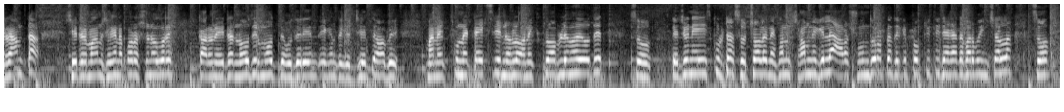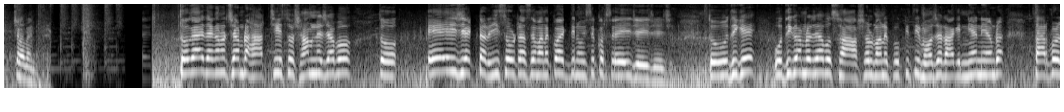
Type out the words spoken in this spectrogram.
গ্রামটা, সেটার মানুষ এখানে পড়াশোনা করে, কারণ এটা নদীর মধ্যে ওদের এখান থেকে যেতে হবে। মানে কোনো একটা অ্যাক্সিডেন্ট হলো, অনেক প্রবলেম হয় ওদের। সো এর জন্য এই স্কুলটা সো চলেন এখন সামনে গেলে আরও সুন্দর আপনাদেরকে প্রকৃতি দেখাতে পারব ইনশাল্লাহ। সো চলেন। তো গায়ে দেখানো হচ্ছে আমরা হাঁটছি, তো সামনে যাব। তো এই যে একটা রিসোর্ট আছে মানে কয়েকদিন হয়েছে করছে এই যে এই যে এই যে। তো ওদিকে ওদিকে আমরা যাব আসল মানে প্রকৃতির মজার আগে নিয়ে নিয়ে আমরা, তারপরে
